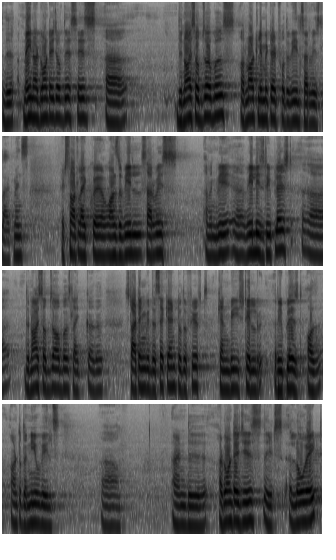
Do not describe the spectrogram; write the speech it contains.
the main advantage of this is uh, the noise absorbers are not limited for the wheel service life. Means it's not like uh, once the wheel service, I mean, whe- uh, wheel is replaced, uh, the noise absorbers like the starting with the second to the fifth can be still re- replaced onto the new wheels. Uh, and the advantage is it's low weight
